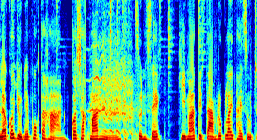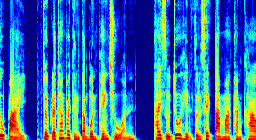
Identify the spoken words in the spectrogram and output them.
แล้วก็อยู่ในพวกทหารก็ชักม้าหนี ซุนเซ็กขี่ม้าติดตามรุกไล่ไทสูจู้ไป จนกระทั่งไปถึงตำบลเพ้งฉวน ไทสูจู้เห็นซุนเซ็กตามมาทันเข้า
